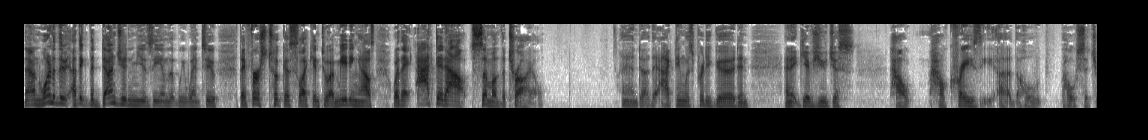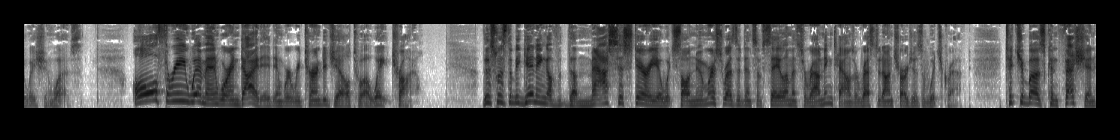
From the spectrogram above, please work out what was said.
Now, in one of the, I think the dungeon museum that we went to, they first took us like into a meeting house where they acted out some of the trial. And uh, the acting was pretty good. And, and it gives you just how, how crazy uh, the whole, whole situation was. All three women were indicted and were returned to jail to await trial. This was the beginning of the mass hysteria which saw numerous residents of Salem and surrounding towns arrested on charges of witchcraft. Tituba's confession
